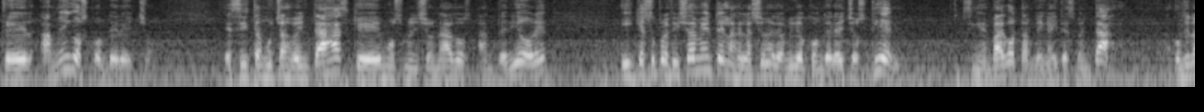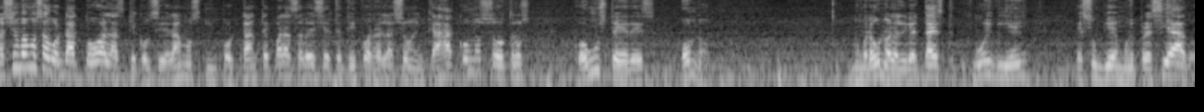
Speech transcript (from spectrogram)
ser amigos con derecho. Existen muchas ventajas que hemos mencionado anteriores y que superficialmente en las relaciones de amigos con derechos tienen. Sin embargo, también hay desventajas. A continuación vamos a abordar todas las que consideramos importantes para saber si este tipo de relación encaja con nosotros, con ustedes o no. Número uno, la libertad es muy bien, es un bien muy preciado.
